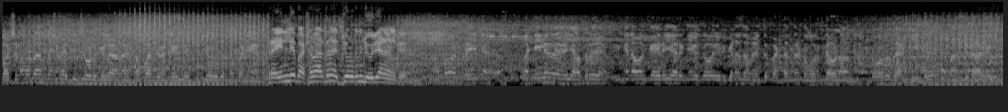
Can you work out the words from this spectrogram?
ഭക്ഷണ പദാർത്ഥങ്ങൾ എത്തിച്ചു കൊടുക്കലാണ് കമ്പാർട്ട്മെന്റുകളിൽ എത്തിച്ചു കൊടുക്കുന്ന പണിയാണ്. ട്രെയിനിൽ ഭക്ഷണപദാർത്ഥങ്ങൾ എത്തിച്ചു കൊടുക്കുന്ന ജോലിയാണ് നിങ്ങൾക്ക്? അപ്പോൾ ട്രെയിൻ വണ്ടിയിൽ യാത്ര ഇങ്ങനെ കയറി ഇറങ്ങിയൊക്കെ ഇരിക്കുന്ന സമയത്ത് പെട്ടെന്ന് ഡോറിന്റെ അവിടെ വന്ന് ഡോറ് താക്കിയിട്ട് മനസ്സിൽ താഴെ വീണു.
